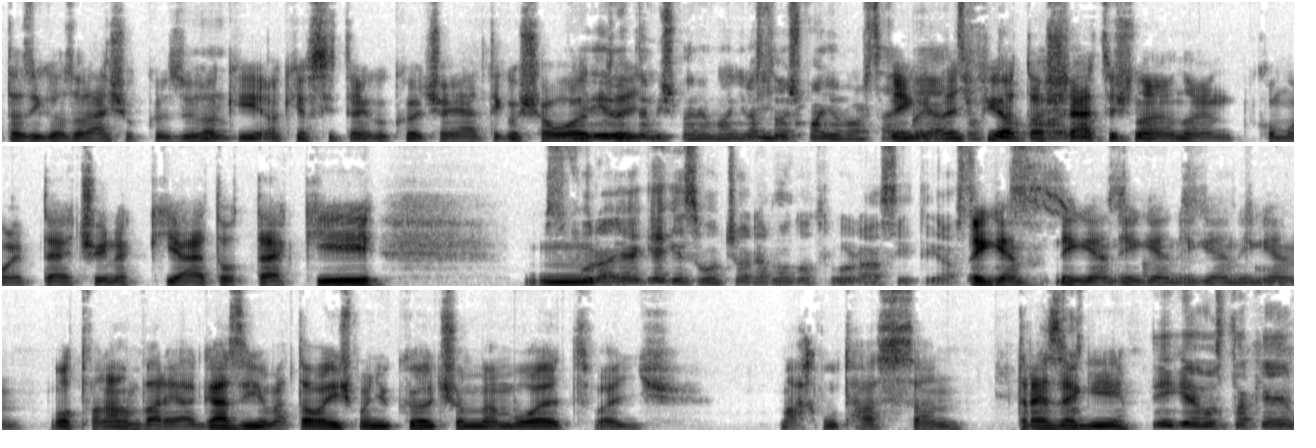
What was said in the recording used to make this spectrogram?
az igazolások közül, Mhm. aki, aki a Citynek a kölcsönjátékosa volt. Én őt egy- nem ismerem annyira, azt most Spanyolországban igen, egy fiatal tavaly. srác, és nagyon-nagyon komoly tehetségnek kiáltották ki. Ez Mm, fura, egész olcsón remondott róla a City. Azt Igen, azt- igen, azt igen, nem igen, tudom. igen. Ott van Anvar El Ghazi, már tavaly is mondjuk kölcsönben volt, vagy Mahmoud Hassan, Trezegé, Igen, hoztak egy,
